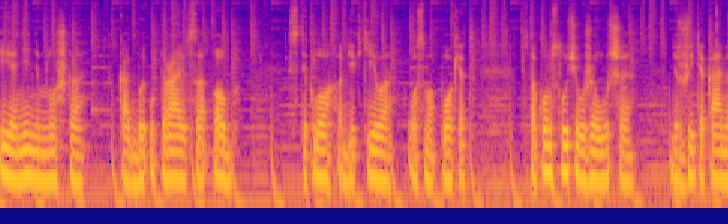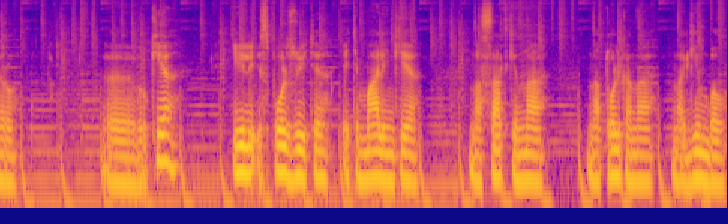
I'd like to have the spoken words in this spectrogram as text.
и они немножко как бы упираются об стекло объектива Osmo Pocket. В таком случае уже лучше держите камеру э, в руке или используйте эти маленькие насадки на, на только на, на гимбал.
